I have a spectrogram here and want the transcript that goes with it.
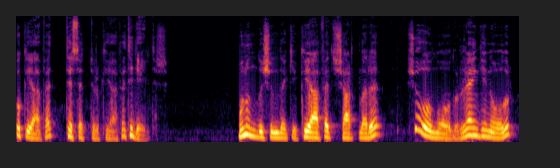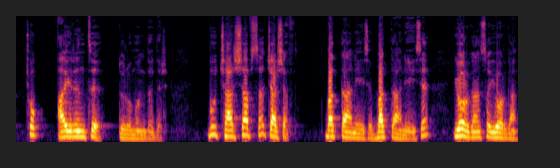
o kıyafet tesettür kıyafeti değildir. Bunun dışındaki kıyafet şartları şu mu olur, rengi ne olur çok ayrıntı durumundadır. Bu çarşafsa çarşaf, battaniye ise battaniye ise yorgansa yorgan.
